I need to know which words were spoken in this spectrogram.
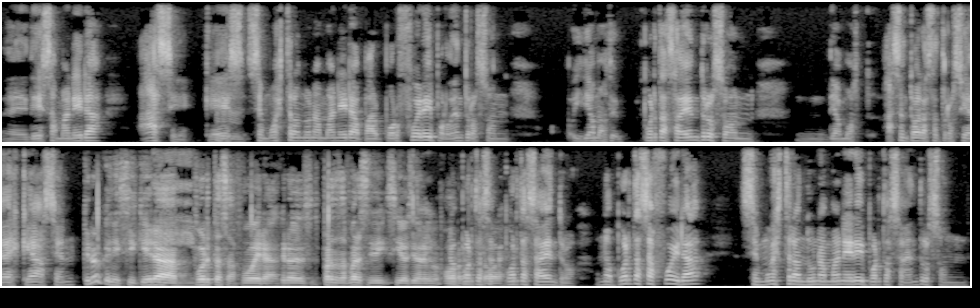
eh, de esa manera hace, que es, Ujú. se muestran de una manera par- por fuera y por dentro son, y digamos, de puertas adentro son, mm, digamos, hacen todas las atrocidades que hacen. Creo que ni siquiera Y- puertas afuera. Creo que puertas afuera sí- sigue siendo la misma No, forma. puertas, pero a- bueno. puertas adentro. No, puertas afuera se muestran de una manera y puertas adentro son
